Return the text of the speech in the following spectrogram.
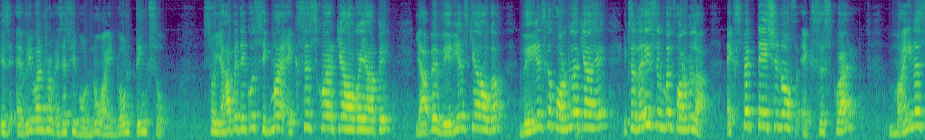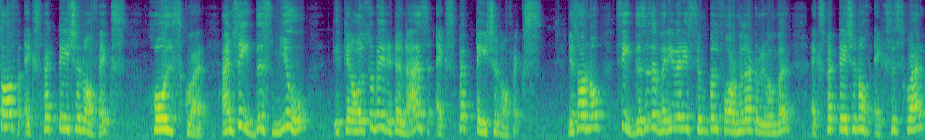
is everyone from S S C board no I don't think so so यहाँ पे देखो सिग्मा एक्स स्क्वायर क्या होगा यहाँ पे? यहाँ पे वेरियंस क्या होगा? वेरियंस का फॉर्मूला क्या है? It's a very simple formula expectation of x square minus of expectation of x whole square and see this mu it can also be written as expectation of x yes or no see this is a very very simple formula to remember expectation of x square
